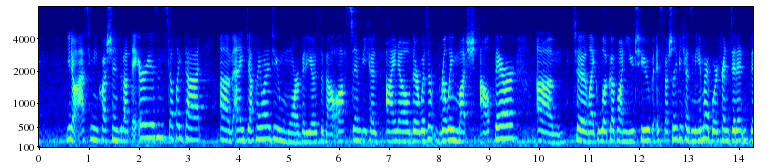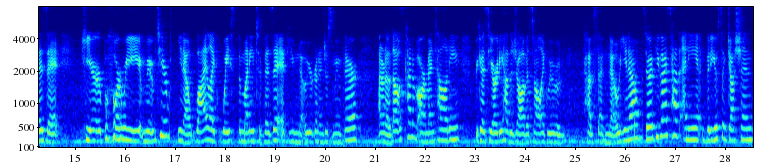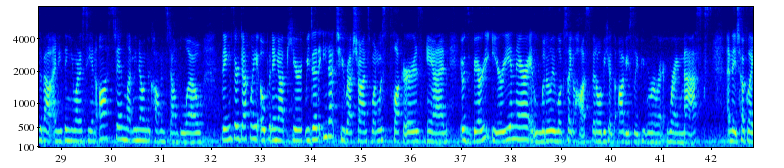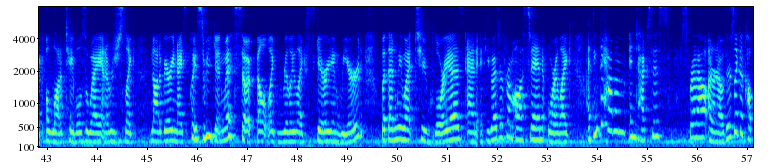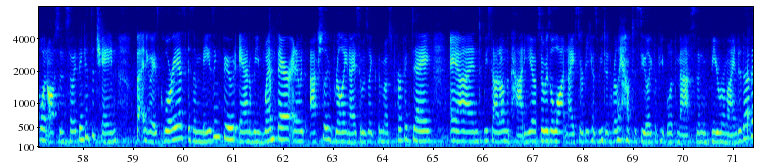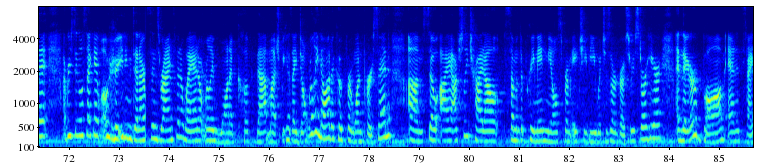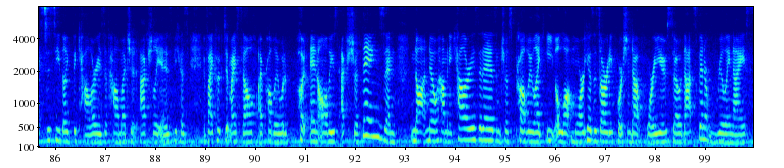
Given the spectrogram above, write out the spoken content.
you know, asking me questions about the areas and stuff like that. Um, and I definitely want to do more videos about Austin because I know there wasn't really much out there um, to like look up on YouTube, especially because me and my boyfriend didn't visit here before we moved here. You know, why like waste the money to visit if you know you're gonna just move there? I don't know, that was kind of our mentality because he already had the job. It's not like we would have said no, you know? So if you guys have any video suggestions about anything you wanna see in Austin, let me know in the comments down below. Things are definitely opening up here. We did eat at two restaurants. One was Pluckers and it was very eerie in there. It literally looks like a hospital because obviously people were wearing masks and they took like a lot of tables away and it was just like not a very nice place to begin with so it felt like really like scary and weird but then we went to Gloria's and if you guys are from Austin or like I think they have them in Texas spread out. I don't know. There's like a couple in Austin, so I think it's a chain. But anyways, Gloria's is amazing food and we went there and it was actually really nice. It was like the most perfect day and we sat on the patio. So it was a lot nicer because we didn't really have to see like the people with masks and be reminded of it every single second while we were eating dinner. Since Ryan's been away, I don't really want to cook that much because I don't really know how to cook for one person. Um, so I actually tried out some of the pre-made meals from HEB, which is our grocery store here, and they are bomb and it's nice to see like the calories of how much it actually is because if I cooked it myself, I probably would have put in all these extra things and not know how many calories it is and just probably like eat a lot more because it's already portioned out for you. So that's been really nice.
